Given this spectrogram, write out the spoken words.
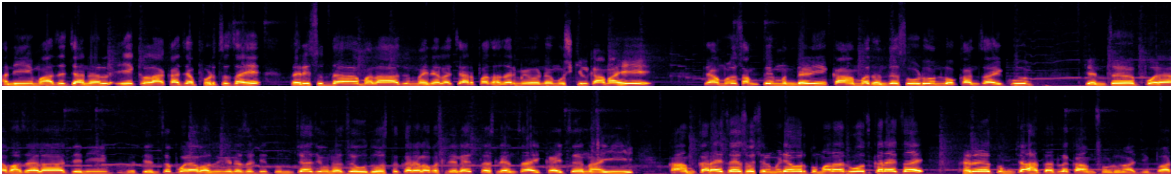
आणि माझं चॅनल एक लाखाच्या पुढचंच आहे. तरीसुद्धा मला अजून महिन्याला चार पाच हजार मिळवणं मुश्किल काम आहे. त्यामुळं सांगतोय मंडळी कामधंदं सोडून लोकांचं ऐकून त्यांचं पोळ्या भाजायला त्यांनी त्यांचं पोळ्या भाजून घेण्यासाठी तुमच्या जीवनाचं उद्ध्वस्त करायला बसलेलं आहे तसल्यांचं ऐकायचं नाही. काम करायचं आहे सोशल मीडियावर तुम्हाला रोज करायचं आहे. खरं तुमच्या हातातलं काम सोडून अजिबात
